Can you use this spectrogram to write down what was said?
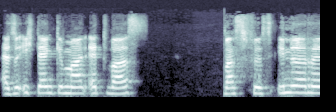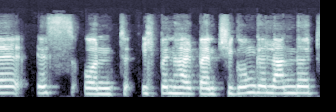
also ich denke mal etwas, was fürs Innere ist und ich bin halt beim Qigong gelandet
